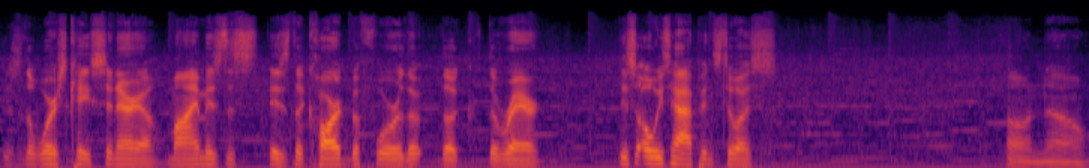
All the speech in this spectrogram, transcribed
This is the worst case scenario. Mime is the, is the card before the, the, the rare. This always happens to us. Oh no.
